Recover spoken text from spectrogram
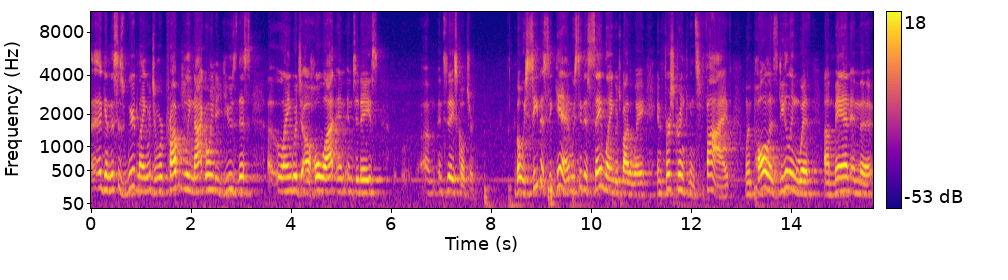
again, this is weird language, and we're probably not going to use this uh, language a whole lot in, in today's, um, in today's culture. But we see this again. We see this same language, by the way, in 1 Corinthians 5 when Paul is dealing with a man in the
